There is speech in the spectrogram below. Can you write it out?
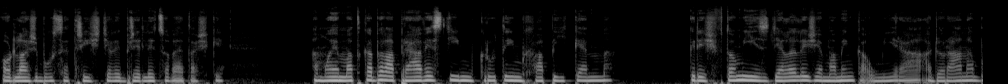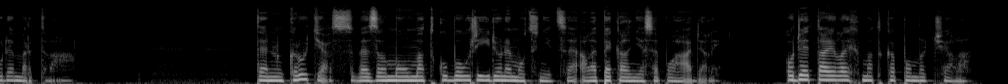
Od lažbu se tříštily břidlicové tašky a moje matka byla právě s tím krutým chlapíkem, když v tom jí sdělili, že maminka umírá a do rána bude mrtvá. Ten kruťas vezl mou matku bouří do nemocnice, ale pekelně se pohádali. O detailech matka pomlčela –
